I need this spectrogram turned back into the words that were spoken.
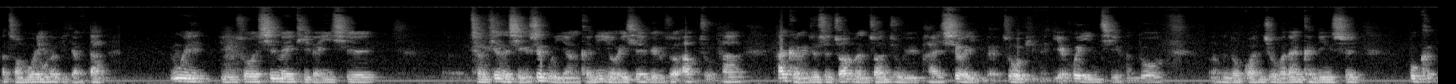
它传播力会比较大。因为比如说新媒体的一些。呈现的形式不一样，肯定有一些，比如说 UP 主，他他可能就是专门专注于拍摄影的作品的，也会引起很多呃很多关注吧。但肯定是不可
